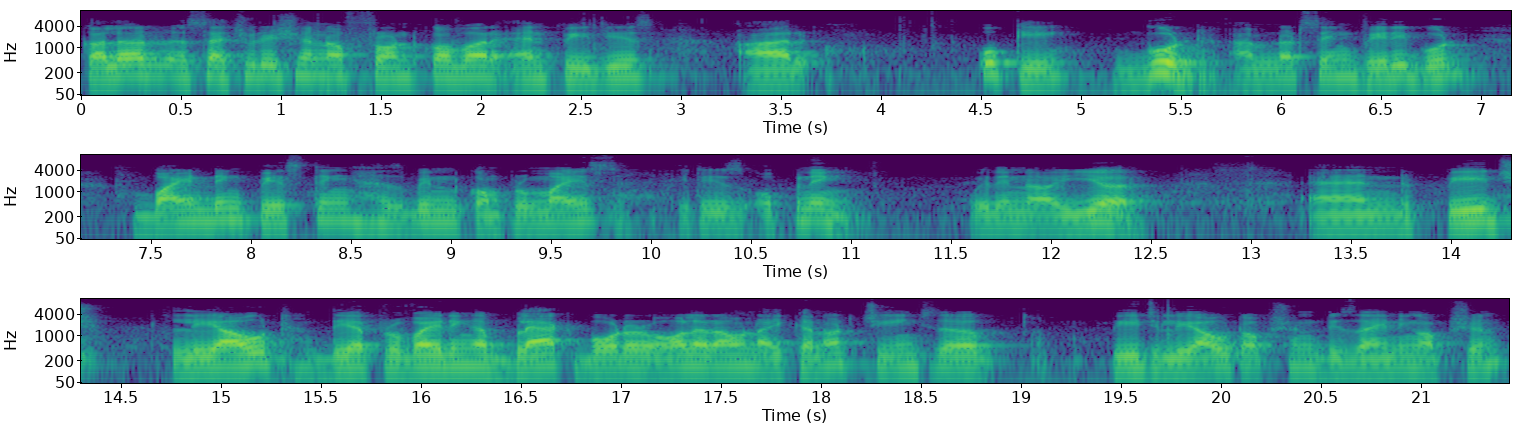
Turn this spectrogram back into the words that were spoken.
Color saturation of front cover and pages are okay good. I'm not saying very good. Binding pasting has been compromised. It is opening within a year. And page layout they are providing a black border all around. I cannot change the page layout option designing option.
